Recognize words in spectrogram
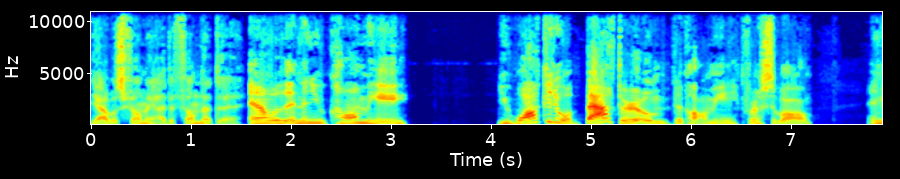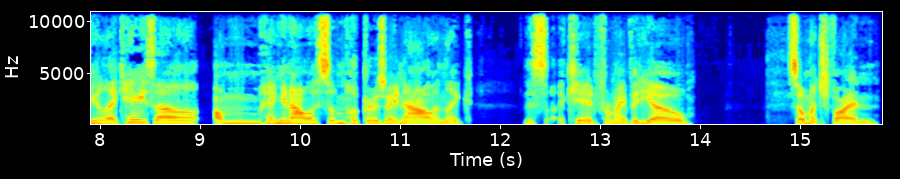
Yeah, I was filming. I had to film that day. And I was, and then you call me. You walk into a bathroom to call me. First of all, and you're like, "Hey, so I'm hanging out with some hookers right now, and like this kid for my video. So much fun."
